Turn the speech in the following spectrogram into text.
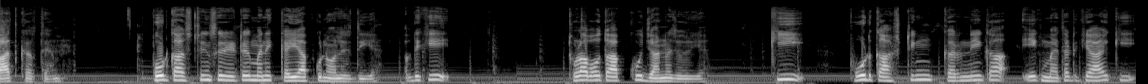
बात करते हैं पॉडकास्टिंग से रिलेटेड मैंने कई आपको नॉलेज दी है अब देखिए थोड़ा बहुत आपको जानना जरूरी है कि पॉडकास्टिंग करने का एक मेथड क्या है कि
